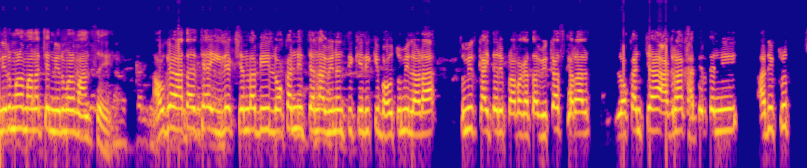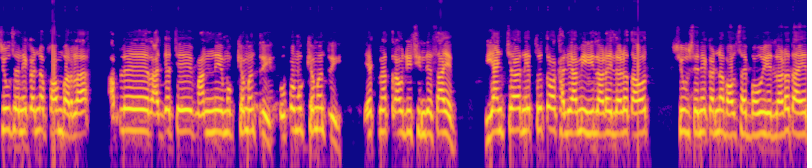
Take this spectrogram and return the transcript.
निर्मळ मानाचे निर्मळ माणसं आहे. अवघ्या आता त्या इलेक्शनला बी लोकांनीच त्यांना विनंती केली की भाऊ तुम्ही लढा. तुम्हीच काहीतरी प्रभागाचा विकास कराल. लोकांच्या आग्रहा खातीर त्यांनी अधिकृत शिवसेनेकडनं फॉर्म भरला. आपले राज्याचे माननीय मुख्यमंत्री उपमुख्यमंत्री एकनाथरावजी शिंदे साहेब यांच्या नेतृत्वाखाली आम्ही ही लढाई लढत आहोत. शिवसेनेकडनं भाऊसाहेब भाऊ हे लढत आहेत.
